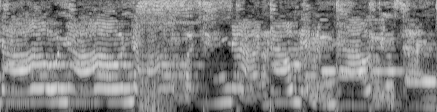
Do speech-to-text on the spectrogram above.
หนาวหนาว ถึงหน้าห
